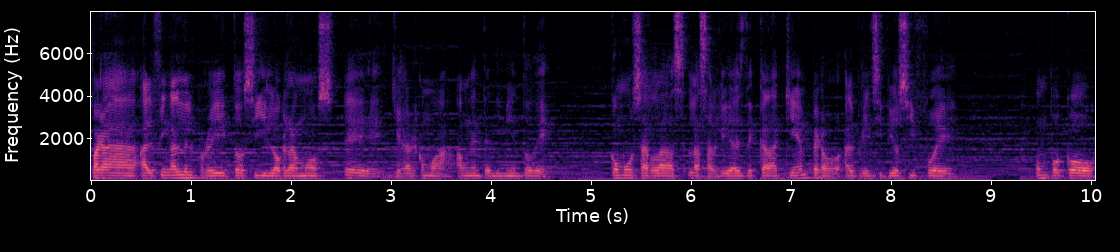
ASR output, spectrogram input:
para al final del proyecto sí logramos eh, llegar como a, a, un entendimiento de cómo usar las, las, habilidades de cada quien, pero al principio sí fue un poco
